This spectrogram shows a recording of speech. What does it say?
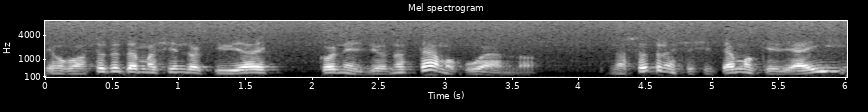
digamos, cuando nosotros estamos haciendo actividades con ellos, no estamos jugando. Nosotros necesitamos que de ahí,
